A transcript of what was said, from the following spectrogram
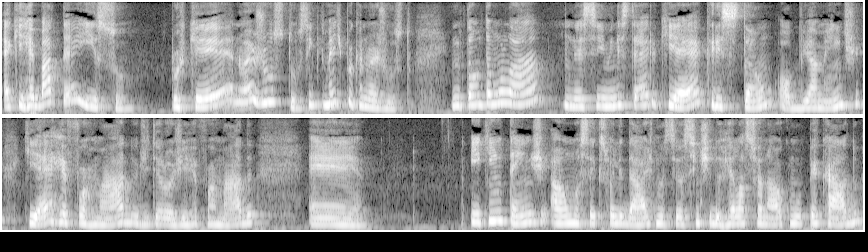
é que rebater isso, porque não é justo, simplesmente porque não é justo. Então estamos lá nesse ministério que é cristão, obviamente, que é reformado, de teologia reformada, é, e que entende a homossexualidade no seu sentido relacional como pecado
